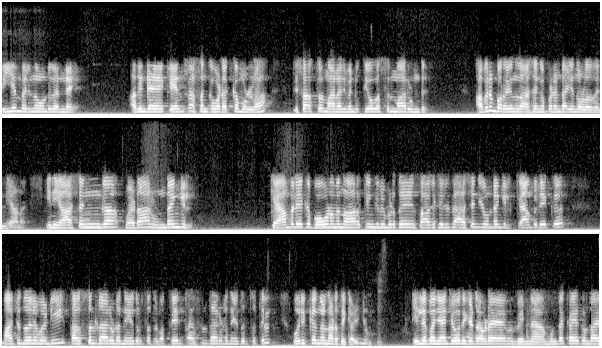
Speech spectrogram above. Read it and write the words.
പി എം വരുന്നതുകൊണ്ട് തന്നെ അതിന്റെ കേന്ദ്ര സംഘം അടക്കമുള്ള ഡിസാസ്റ്റർ മാനേജ്മെന്റ് ഉദ്യോഗസ്ഥന്മാരുണ്ട്. അവരും പറയുന്നത് ആശങ്കപ്പെടേണ്ട എന്നുള്ളത് തന്നെയാണ്. ഇനി ആശങ്കപ്പെടാനുണ്ടെങ്കിൽ ക്യാമ്പിലേക്ക് പോകണമെന്ന് ആർക്കെങ്കിലും ഇവിടുത്തെ സാഹചര്യത്തിൽ ആശങ്കയുണ്ടെങ്കിൽ ക്യാമ്പിലേക്ക് മാറ്റുന്നതിന് വേണ്ടി തഹസിൽദാരുടെ നേതൃത്വത്തിൽ ബത്തേരി തഹസിൽദാരുടെ നേതൃത്വത്തിൽ ഒരുക്കങ്ങൾ നടത്തി കഴിഞ്ഞു. ഇല്ലപ്പോ ഞാൻ ചോദിക്കട്ടെ അവിടെ പിന്നെ മുണ്ടക്കയത്തുണ്ടായ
